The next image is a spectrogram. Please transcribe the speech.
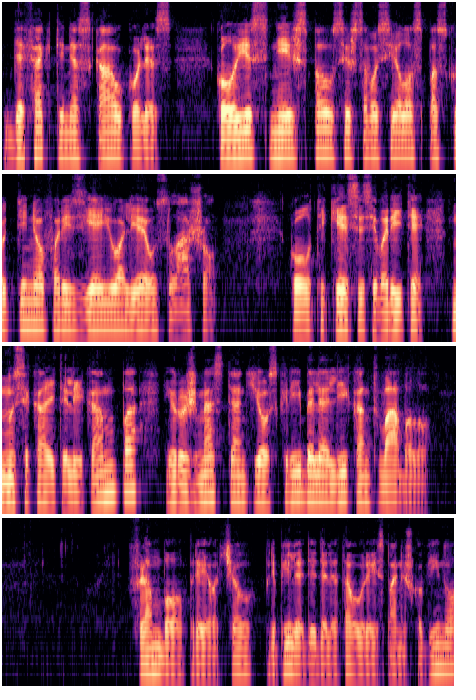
defektinės kaukolės, kol jis neišspaus iš savo sielos paskutinio fariziejų aliejaus lašo, kol tikėsis įvaryti nusikaltelį kampą ir užmesti ant jo skrybelę lyg ant vabalo. Flambo prie arčiau pripylė didelę taurę ispaniško vyno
